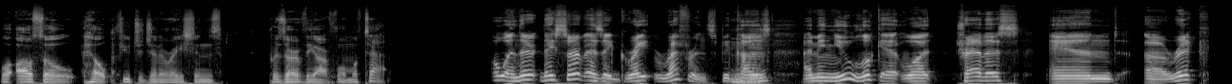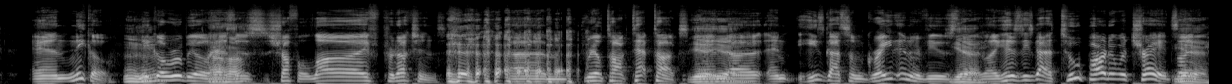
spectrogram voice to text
will also help future generations preserve the art form of tap. Oh, and they they serve as a great reference because Mm-hmm. I mean, you look at what Travis and uh, Rick and Nico, Nico Rubio has Mm-hmm. Uh-huh. his Shuffle Live Productions, um, Real Talk Tap Talks, Yeah, and yeah. Uh, and he's got some great interviews Yeah. there. Like his, he's got a two-parter with Trey. It's like Yeah.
